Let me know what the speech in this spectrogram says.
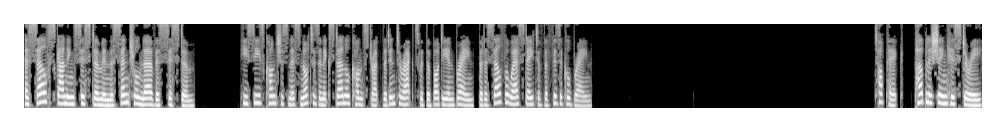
a self-scanning system in the central nervous system. He sees consciousness not as an external construct that interacts with the body and brain, but a self-aware state of the physical brain. Publishing history.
